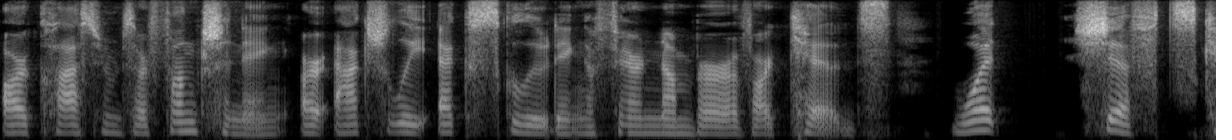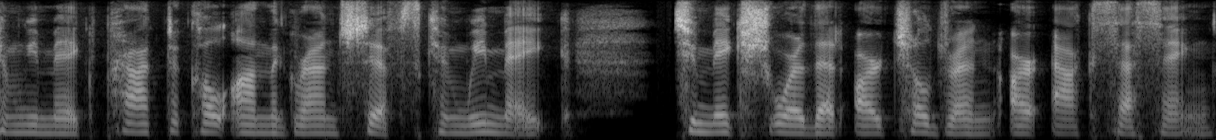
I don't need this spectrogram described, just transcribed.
our classrooms are functioning are actually excluding a fair number of our kids. What shifts can we make, practical on the ground shifts can we make to make sure that our children are accessing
